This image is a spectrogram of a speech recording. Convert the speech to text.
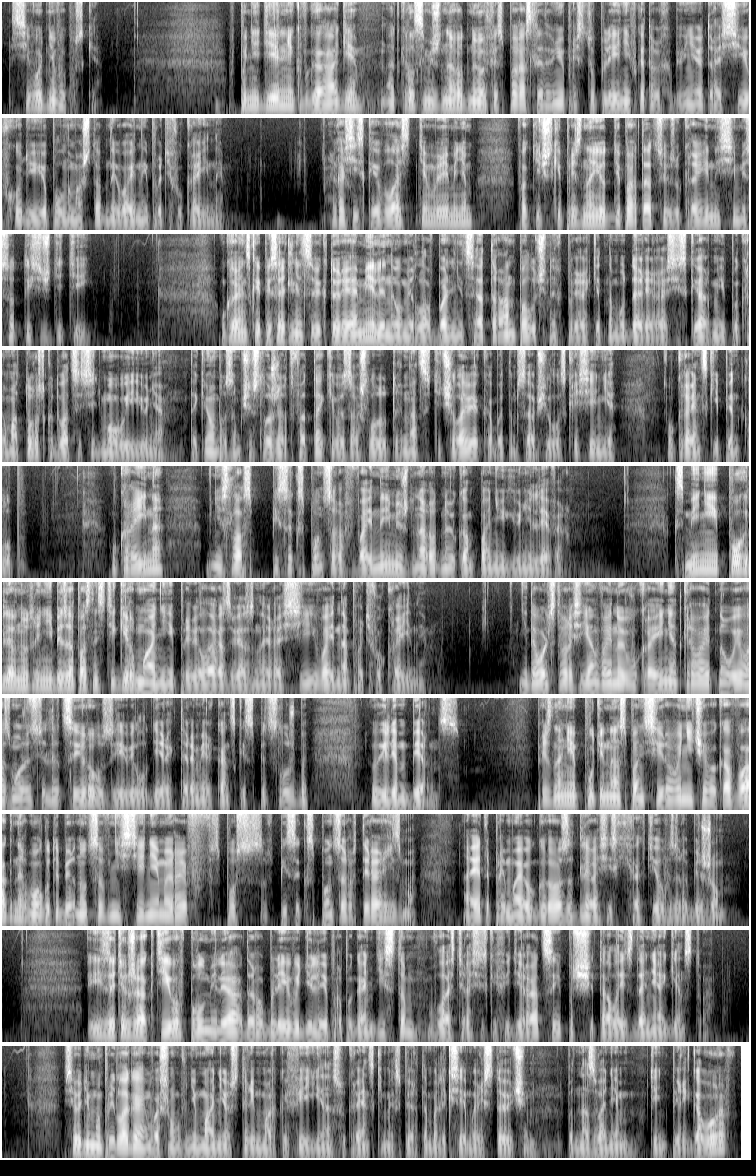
Сегодня в выпуске. В понедельник в Гааге открылся международный офис по расследованию преступлений, в которых обвиняют Россию в ходе ее полномасштабной войны против Украины – Российская власть тем временем фактически признает депортацию из Украины 700 тысяч детей. Украинская писательница Виктория Амелина умерла в больнице от ран, полученных при ракетном ударе российской армии по Краматорску 27 июня. Таким образом, число жертв атаки возросло до 13 человек, об этом сообщил в воскресенье украинский пен-клуб. Украина внесла в список спонсоров войны международную компанию Unilever – к смене эпох для внутренней безопасности Германии привела развязанная Россией война против Украины. Недовольство россиян войной в Украине открывает новые возможности для ЦРУ, заявил директор американской спецслужбы Уильям Бернс. Признание Путина о спонсировании ЧВК «Вагнер» могут обернуться внесением РФ в список спонсоров терроризма, а это прямая угроза для российских активов за рубежом. Из этих же активов полмиллиарда рублей выделили пропагандистам власти Российской Федерации, подсчитало издание агентства. Сегодня мы предлагаем вашему вниманию стрим Марка Фейгина с украинским экспертом Алексеем Арестовичем под названием «Тень переговоров».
